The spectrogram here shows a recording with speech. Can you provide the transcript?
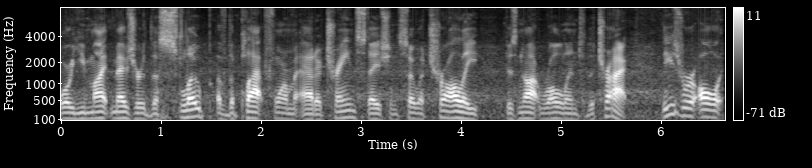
or you might measure the slope of the platform at a train station so a trolley does not roll into the track. these were all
